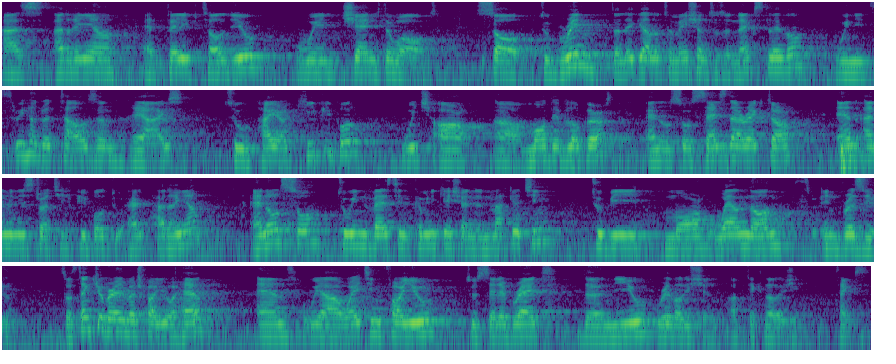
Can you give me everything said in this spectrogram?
as Adrien and Philippe told you, will change the world. So to bring the legal automation to the next level, we need 300,000 reais to hire key people, which are uh, more developers and also sales director and administrative people to help Adrien, and also to invest in communication and marketing to be more well known in Brazil. So thank you very much for your help and we are waiting for you to celebrate the new revolution of technology. Thanks.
